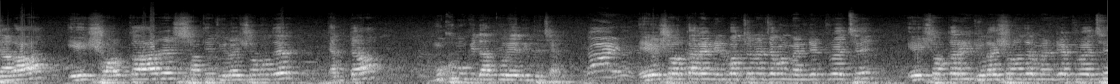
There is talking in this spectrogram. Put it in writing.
যারা এই সরকারের সাথে জুলাই সনদের একটা মুখোমুখি দাঁড় করিয়ে দিতে চায়। এই সরকারের নির্বাচনের যেমন ম্যান্ডেট রয়েছে এই সরকারের জুলাই সনদের ম্যান্ডেট রয়েছে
